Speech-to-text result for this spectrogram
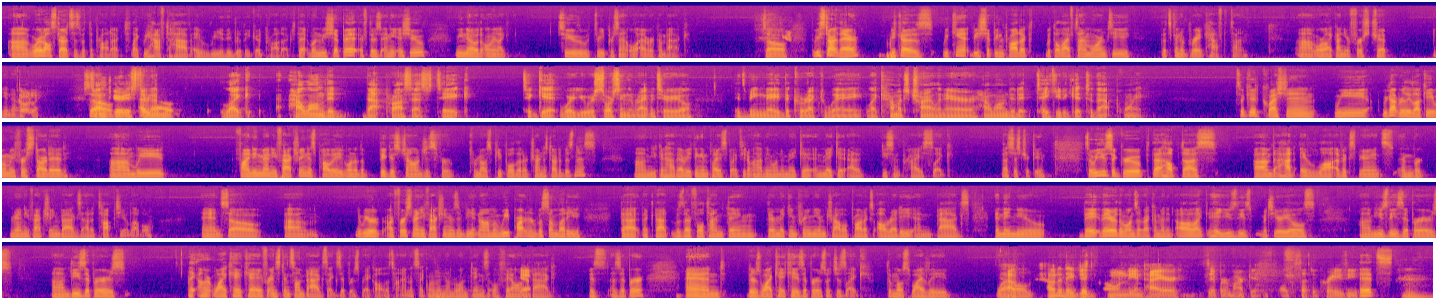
um, where it all starts is with the product. Like we have to have a really, really good product that when we ship it, if there's any issue, we know that only like two, three percent will ever come back. So we start there because we can't be shipping product with a lifetime warranty that's going to break half the time, um, or like on your first trip, you know. totally So, I'm curious to every- know, like, how long did that process take to get where you were sourcing the right material? It's being made the correct way. Like, how much trial and error? How long did it take you to get to that point? It's a good question. We we got really lucky when we first started. Um, we finding manufacturing is probably one of the biggest challenges for for most people that are trying to start a business. Um, you can have everything in place, but if you don't have anyone to make it and make it at a decent price, like that's just tricky. So we used a group that helped us um, that had a lot of experience and were manufacturing bags at a top tier level. And so um, we were our first manufacturing was in Vietnam, and we partnered with somebody that like that was their full time thing. They're making premium travel products already and bags, and they knew they they were the ones that recommended oh like hey use these materials, um, use these zippers, um, these zippers. They aren't YKK, for instance, on bags. Like zippers break all the time. It's like one of the mm. number one things that will fail on Yeah. a bag, is a zipper, and there's YKK zippers, which is like the most widely well. how did they just big- own the entire zipper market like such a crazy It's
